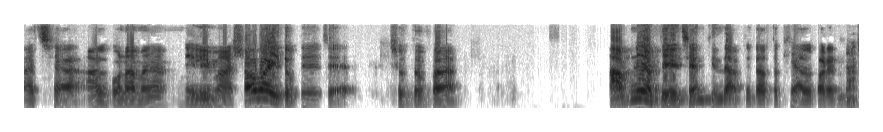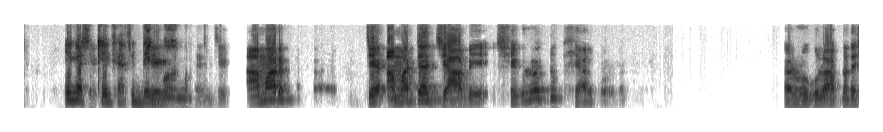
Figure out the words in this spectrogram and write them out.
আচ্ছা আলপনা ম্যাম নীলিমা সবাই তো পেয়েছে। সুতপা আপনিও পেয়েছেন কিন্তু আপনি তো অত খেয়াল করেন না। ঠিক আছে ঠিক আছে দেখব আমার যে আমার যা যাবে সেগুলো একটু খেয়াল করবেন। কারণ ওগুলো আপনাদের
